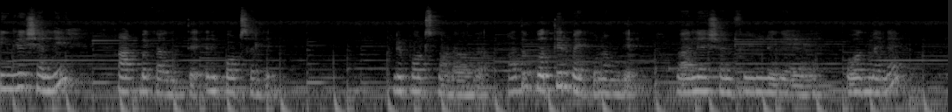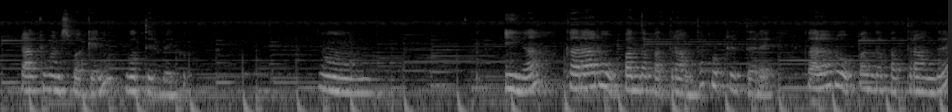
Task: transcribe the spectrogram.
ಇಂಗ್ಲೀಷಲ್ಲಿ ಹಾಕಬೇಕಾಗುತ್ತೆ ರಿಪೋರ್ಟ್ಸಲ್ಲಿ ರಿಪೋರ್ಟ್ಸ್ ಮಾಡುವಾಗ. ಅದು ಗೊತ್ತಿರಬೇಕು ನಮಗೆ. ವ್ಯಾಲ್ಯೂಯೇಷನ್ ಫೀಲ್ಡಿಗೆ ಹೋದ್ಮೇಲೆ ಡಾಕ್ಯುಮೆಂಟ್ಸ್ ಬಗ್ಗೆನೂ ಗೊತ್ತಿರಬೇಕು. ಈಗ ಕರಾರು ಒಪ್ಪಂದ ಪತ್ರ ಅಂತ ಕೊಟ್ಟಿರ್ತಾರೆ. ಕರಾರು ಒಪ್ಪಂದ ಪತ್ರ ಅಂದರೆ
